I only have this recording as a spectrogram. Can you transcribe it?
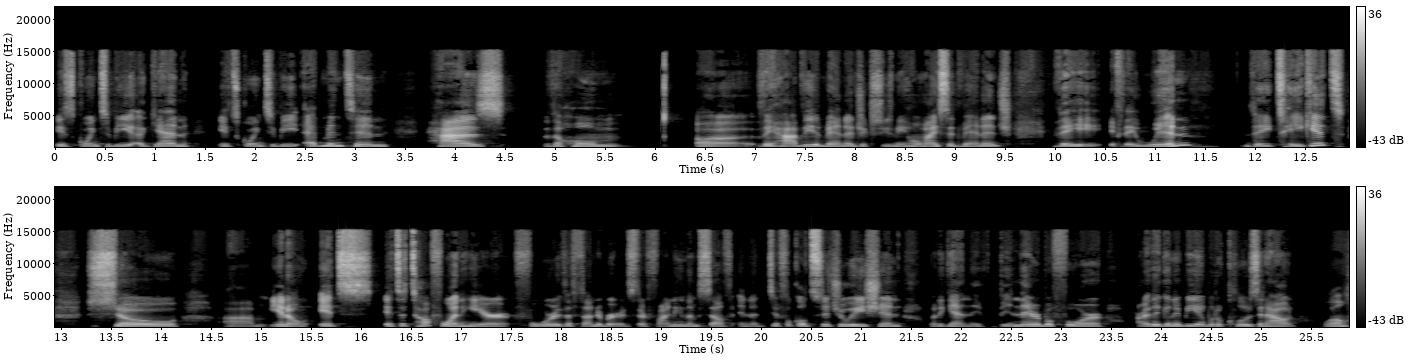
is going to be again, it's going to be Edmonton has the home uh they have the advantage, excuse me, home ice advantage. They if they win, they take it. So um, you know, it's it's a tough one here for the Thunderbirds. They're finding themselves in a difficult situation, but again, they've been there before. Are they going to be able to close it out? Well,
